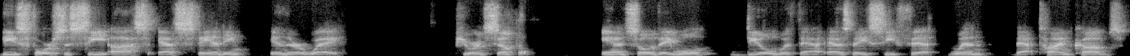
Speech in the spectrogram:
These forces see us as standing in their way, pure and simple. And so they will deal with that as they see fit when that time comes.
